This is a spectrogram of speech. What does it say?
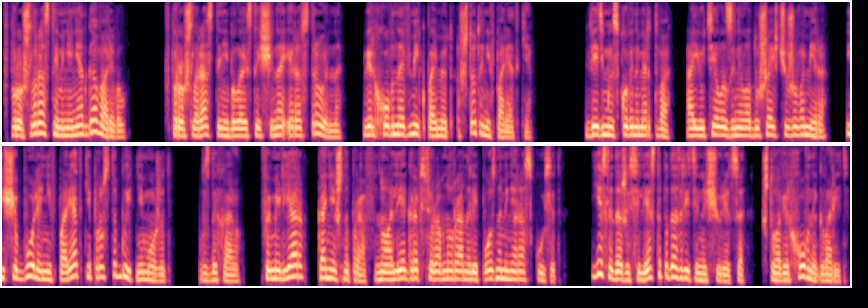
В прошлый раз ты меня не отговаривал, в прошлый раз ты не была истощена и расстроена. Верховная вмиг поймет, что-то не в порядке. Ведьма из Ковина мертва, а ее тело заняла душа из чужого мира. Еще более не в порядке просто быть не может. Вздыхаю. Фамильяр, конечно, прав, но Аллегра все равно рано или поздно меня раскусит. Если даже Селеста подозрительно щурится, что о Верховной говорить.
